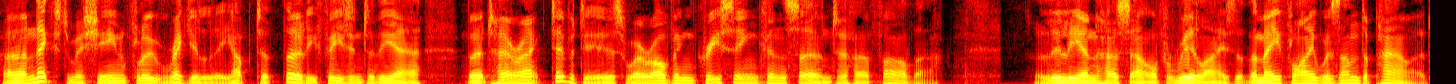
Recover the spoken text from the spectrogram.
Her next machine flew regularly up to 30 feet into the air, but her activities were of increasing concern to her father. Lillian herself realized that the Mayfly was underpowered,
